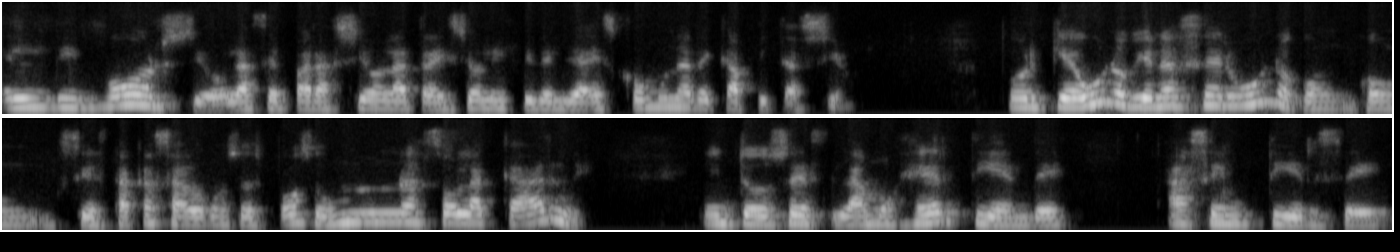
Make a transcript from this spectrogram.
el, divorcio, la separación, la traición, la infidelidad es como una decapitación, porque uno viene a ser uno con, si está casado con su esposo, una sola carne. Entonces la mujer tiende a sentirse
